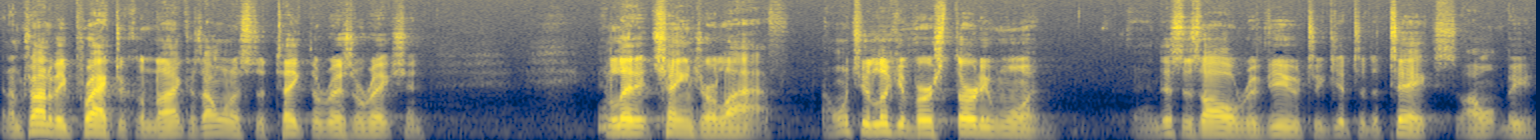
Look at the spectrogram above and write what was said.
And I'm trying to be practical tonight because I want us to take the resurrection and let it change our life. I want you to look at verse 31. And this is all review to get to the text, so I won't be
